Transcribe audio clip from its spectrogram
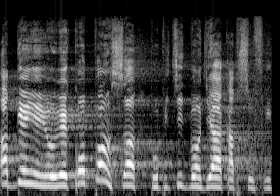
A gagné une récompense pour petit bon Dieu qui a souffert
